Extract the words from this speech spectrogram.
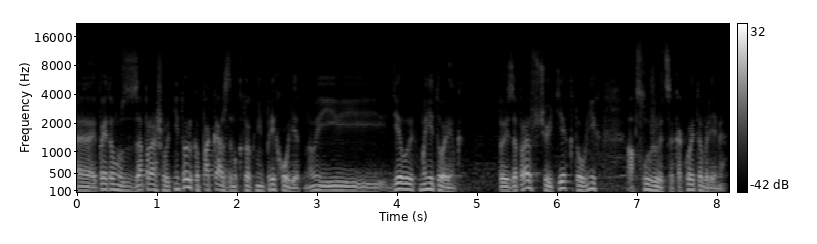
и поэтому запрашивают не только по каждому, кто к ним приходит, но и делают мониторинг. То есть запрашивают еще и тех, кто у них обслуживается какое-то время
